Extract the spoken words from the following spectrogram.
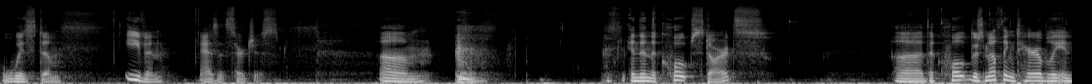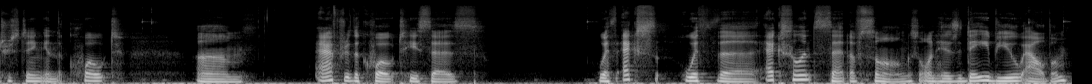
wisdom, even as it searches. Um, and then the quote starts. Uh, the quote, there's nothing terribly interesting in the quote. Um, after the quote, he says, with, ex- with the excellent set of songs on his debut album,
